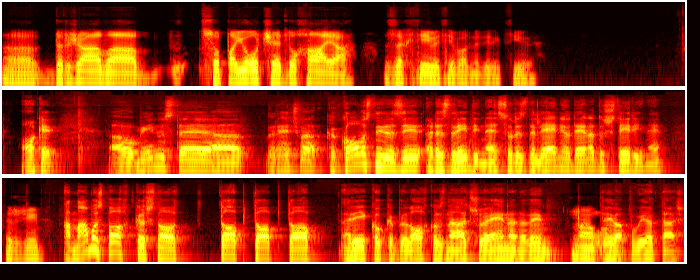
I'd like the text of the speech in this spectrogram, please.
Eh, država sopajoče dohaja zahteve te vodne direktive. Ok. Omenili ste, rečva, kakovostni razredi ne, so razdeljeni od 1 do 4. Drži. A imamo sploh kakšno top, top, top reko, ki bi lahko označil ena, ne vem, deva povedati naš.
